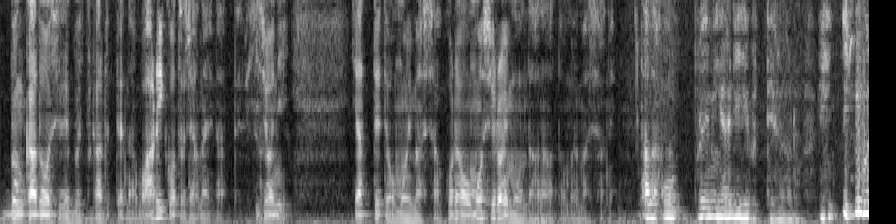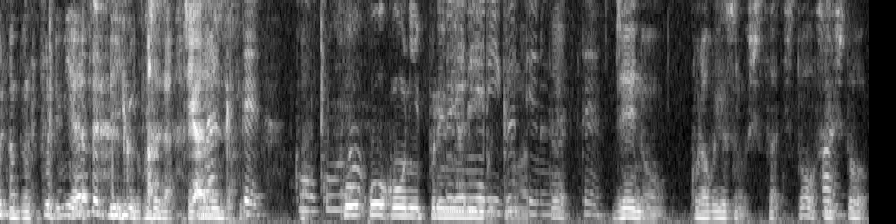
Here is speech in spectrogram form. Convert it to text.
文化同士でぶつかるっていうのは悪いことじゃないなって非常にやってて思いました。これは面白いもんだなと思いましたね。ただプレミアリーグっていうのはあのイングランドのプレミアリーグのことじゃ違うんです。ないんです。よ。て高校高の高校にプレミアリーグってプレいうのがあミアリーグって J のクラブユースの人たちと選手と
